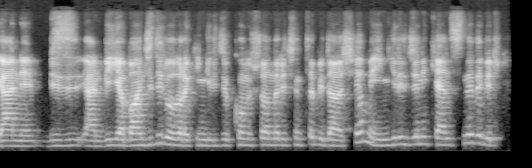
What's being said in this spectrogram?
Yani biz yani bir yabancı dil olarak İngilizce konuşanlar için tabii daha şey ama İngilizcenin kendisinde de bir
